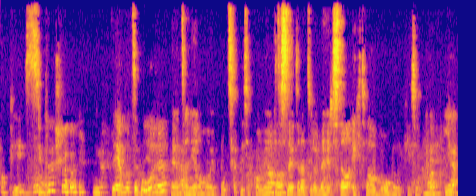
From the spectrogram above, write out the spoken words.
Oké, super. Ja, blij om dat te horen. Ja, het is een hele mooie boodschap is ook om je af te sluiten natuurlijk dat herstel echt wel mogelijk is ook. Hè? Ja.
